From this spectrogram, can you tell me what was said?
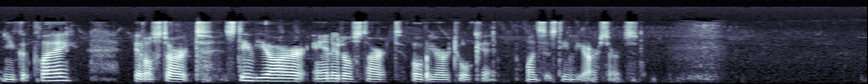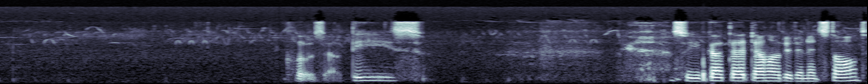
you click play, it'll start SteamVR and it'll start OVR Toolkit once the SteamVR starts. Close out these. So you've got that downloaded and installed.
